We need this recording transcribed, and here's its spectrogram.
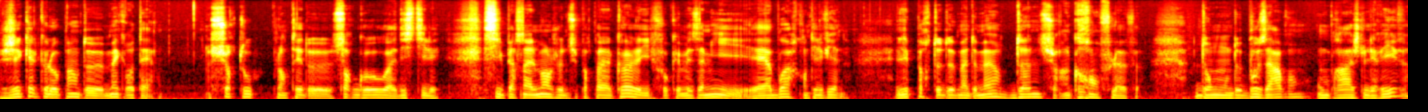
j'ai quelques lopins de maigre terre, surtout plantés de sorgho à distiller. Si personnellement je ne supporte pas l'alcool, il faut que mes amis aient à boire quand ils viennent. Les portes de ma demeure donnent sur un grand fleuve, dont de beaux arbres ombragent les rives,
